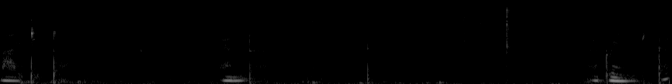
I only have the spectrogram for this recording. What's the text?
light it. And we're going to cut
